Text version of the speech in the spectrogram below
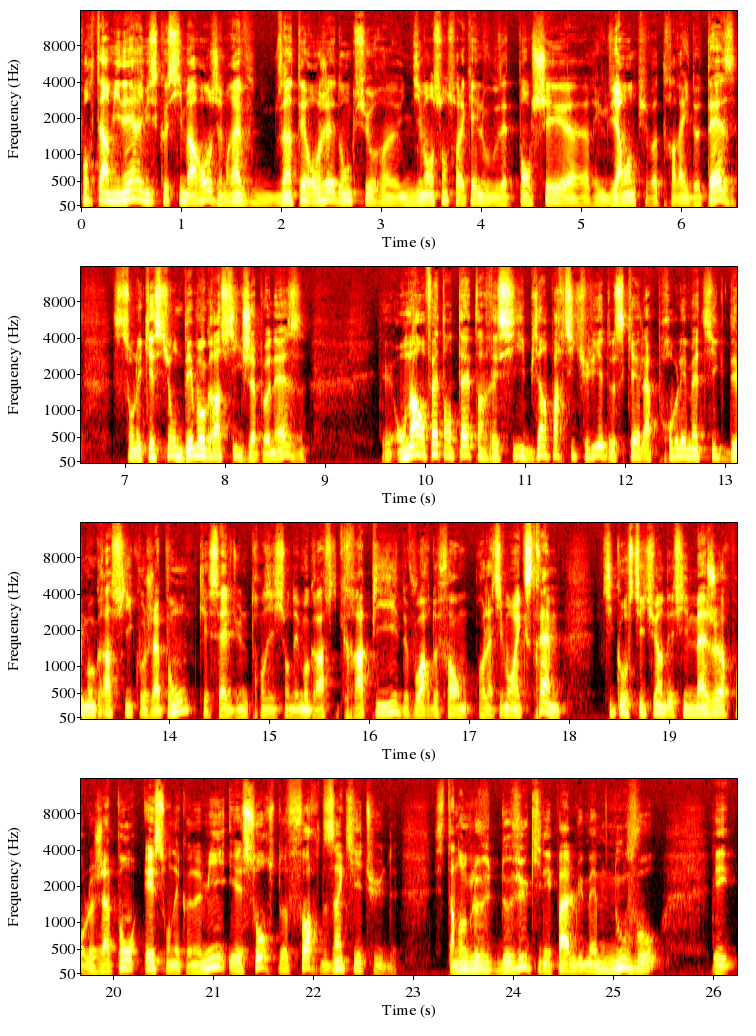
Pour terminer, Rémi Cosimaro, j'aimerais vous interroger donc sur une dimension sur laquelle vous vous êtes penché régulièrement depuis votre travail de thèse. Ce sont les questions démographiques japonaises on a en fait en tête un récit bien particulier de ce qu'est la problématique démographique au Japon, qui est celle d'une transition démographique rapide, voire de forme relativement extrême, qui constitue un défi majeur pour le Japon et son économie et est source de fortes inquiétudes. C'est un angle de vue qui n'est pas lui-même nouveau, et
